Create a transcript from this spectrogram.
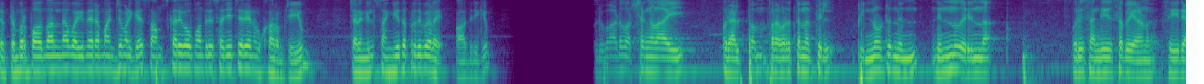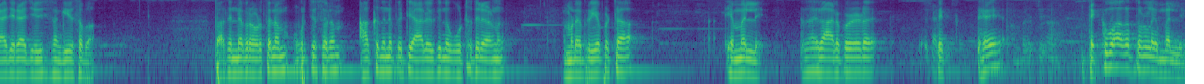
സെപ്റ്റംബർ പതിനാലിന് വൈകുന്നേരം അഞ്ചു മണിക്ക് സാംസ്കാരിക വകുപ്പ് മന്ത്രി സജി ചെറിയാൻ ഉദ്ഘാടനം ചെയ്യും. ചടങ്ങിൽ സംഗീത പ്രതിഭകളെ ആദരിക്കും. ഒരുപാട് വർഷങ്ങളായി ഒരല്പം പ്രവർത്തനത്തിൽ പിന്നോട്ട് നിന്ന് നിന്നു വരുന്ന ഒരു സംഗീത സഭയാണ് ശ്രീ രാജരാജേശ്വരി സംഗീത സഭ അപ്പം അതിന്റെ പ്രവർത്തനം ഊർജസ്വരം ആക്കുന്നതിനെ പറ്റി ആലോചിക്കുന്ന കൂട്ടത്തിലാണ് നമ്മുടെ പ്രിയപ്പെട്ട എം എൽ എ അതായത് ആലപ്പുഴയുടെ ഏ? തെക്ക് ഭാഗത്തുള്ള എം എൽ എ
